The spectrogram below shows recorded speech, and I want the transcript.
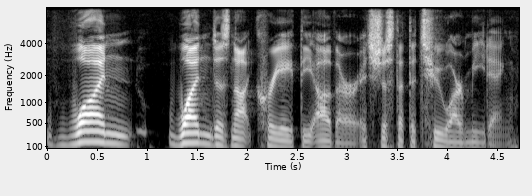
one, one does not create the other. It's just that the two are meeting.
